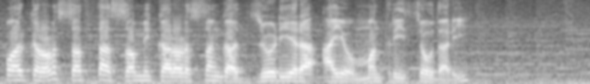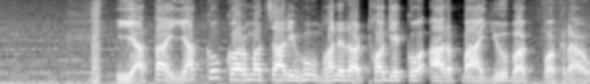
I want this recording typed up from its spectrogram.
प्रकरण सत्ता समीकरणसँग जोडिएर आयो मन्त्री चौधरी। यातायातको कर्मचारी हुँ भनेर ठगेको आरोपमा युवक पक्राउ।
